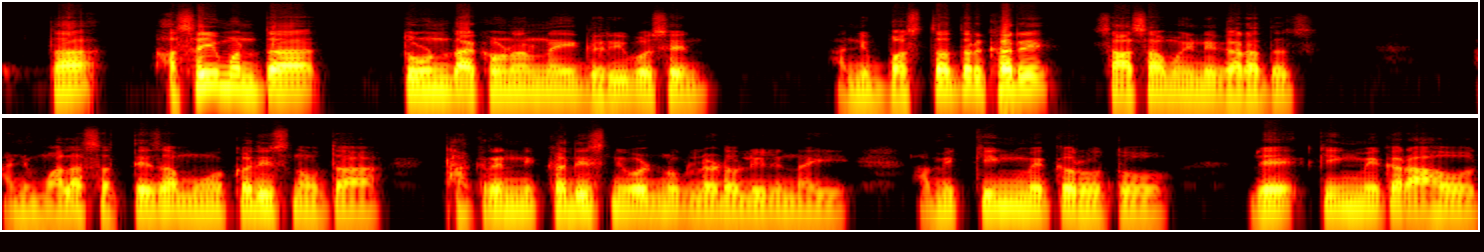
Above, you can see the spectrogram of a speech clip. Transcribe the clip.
आता असंही म्हणता तोंड दाखवणार नाही घरी बसेन. आणि बसता तर खरे सहा सहा महिने घरातच. आणि मला सत्तेचा मोह कधीच नव्हता. ठाकरेंनी कधीच निवडणूक लढवलेली नाही. आम्ही किंग मेकर होतो. जे किंग मेकर आहोत.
